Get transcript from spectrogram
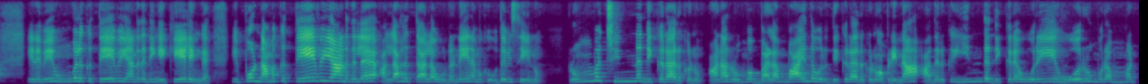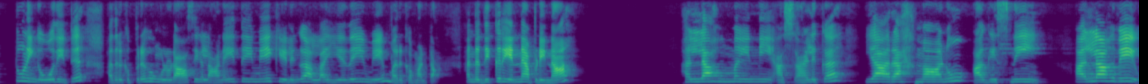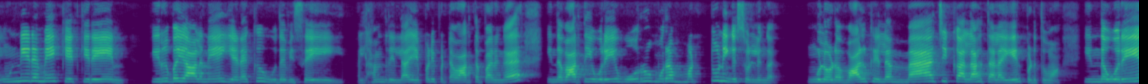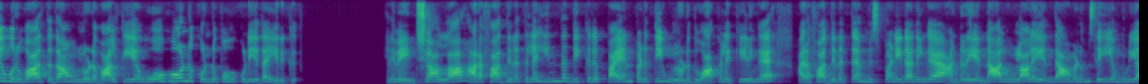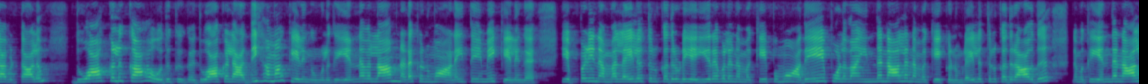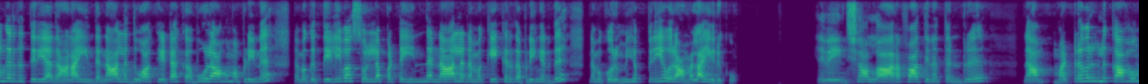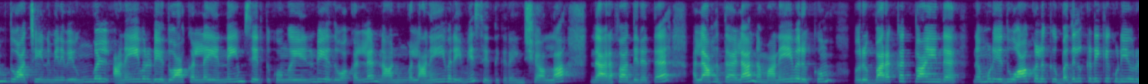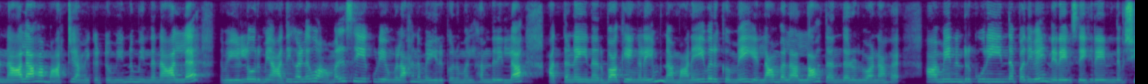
எனவே உங்களுக்கு தேவையானதை நீங்கள் கேளுங்க. இப்போது நமக்கு தேவையானதில் அல்லாஹாலா உடனே நமக்கு உதவி செய்யணும். ரொம்ப சின்ன திக்கராக இருக்கணும். ஆனால் ரொம்ப பலம் வாய்ந்த ஒரு திக்கராக இருக்கணும் அப்படின்னா அதற்கு இந்த திக்கரை ஒரே ஒரு முறை மட்டும் நீங்கள் ஓதிட்டு அதற்கு பிறகு உங்களோட ஆசைகள் அனைத்தையுமே கேளுங்க. அல்லா எதையுமே மறுக்க மாட்டான். அந்த திக்கர் என்ன அப்படின்னா அல்லாஹும்ம இன்னி அஸ் அழுக்க யா ரஹ்மானு அகிஸ்னி. அல்லாஹுவே உன்னிடமே கேட்கிறேன். கிருபையாளனே எனக்கு உதவி செய். அலமதுல்லா எப்படிப்பட்ட வார்த்தை பாருங்க. இந்த வார்த்தையை ஒரே ஒரு முறை மட்டும் நீங்கள் சொல்லுங்க. உங்களோட வாழ்க்கையில் மேஜிக்காக அல்லாஹாலா ஏற்படுத்துவான். இந்த ஒரே ஒரு வார்த்தை தான் உங்களோட வாழ்க்கையை ஓஹோன்னு கொண்டு போகக்கூடியதாக இருக்குது எனவே இன்ஷா அல்லா அரஃபா தினத்தில் இந்த திக்கரை பயன்படுத்தி உங்களோட துவாக்களை கேளுங்க. அரஃபா தினத்தை மிஸ் பண்ணிடாதீங்க. அன்றைய நாள் உங்களால் எந்த அமலும் செய்ய முடியாவிட்டாலும் துவாக்களுக்காக ஒதுக்குங்க. துவாக்களை அதிகமாக கேளுங்க. உங்களுக்கு என்னவெல்லாம் நடக்கணுமோ அனைத்தையுமே கேளுங்க. எப்படி நம்ம லைலத்துல் கதருடைய இரவில் நம்ம கேட்போமோ அதே போல தான் இந்த நாளில் நம்ம கேட்கணும். லைலத்துல் கதிராவது நமக்கு எந்த நாளுங்கிறது தெரியாது. ஆனால் இந்த நாளில் துவா கேட்டால் கபூலாகும் அப்படின்னு நமக்கு தெளிவாக சொல்லப்பட்ட இந்த நாளில் நம்ம கே கேட்குறது அப்படிங்கிறது நமக்கு ஒரு மிகப்பெரிய ஒரு அமலாக இருக்கும். எனவே இன்ஷா அல்லா அரஃபா தினத்தன்று நாம் மற்றவர்களுக்காகவும் துவா செய்யணும். எனவே உங்கள் அனைவருடைய துவாக்களில் என்னையும் சேர்த்துக்கோங்க. என்னுடைய துவாக்களில் நான் உங்கள் அனைவரையுமே சேர்த்துக்கிறேன். இன்ஷா அல்லா இந்த அரஃபா தினத்தை அல்லாஹாலா நம் அனைவருக்கும் ஒரு பறக்கத் வாய்ந்த நம்முடைய துவாக்களுக்கு பதில் கிடைக்கக்கூடிய ஒரு நாளாக மாற்றி அமைக்கட்டும். இன்னும் இந்த நாளில் நம்ம எல்லோருமே அதிக அளவு அமல் செய்யக்கூடியவங்களாக நம்ம இருக்கணும். அலமதுல்லா அத்தனை நர்பாக்கியங்களையும் நம் அனைவருக்குமே எல்லாம் வல்ல அல்லாஹ் தந்தருள்வானாக. ஆமீன் என்று கூறி இந்த பதிவை நிறைவு செய்கிறேன். இந்த விஷயம்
